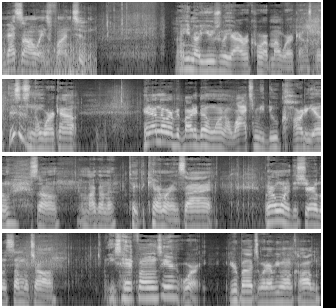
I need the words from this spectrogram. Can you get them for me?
that's always fun too. Now you know usually I record my workouts, but this isn't a workout. And I know everybody doesn't want to watch me do cardio, so I'm not gonna take the camera inside. But I wanted to share a little something with y'all. These headphones here, or earbuds, whatever you want to call them,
